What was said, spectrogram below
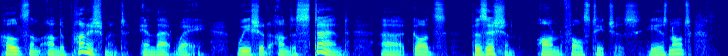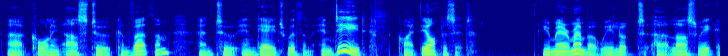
holds them under punishment in that way, we should understand uh, God's position on false teachers. He is not uh, calling us to convert them and to engage with them. Indeed, quite the opposite. You may remember we looked uh, last week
